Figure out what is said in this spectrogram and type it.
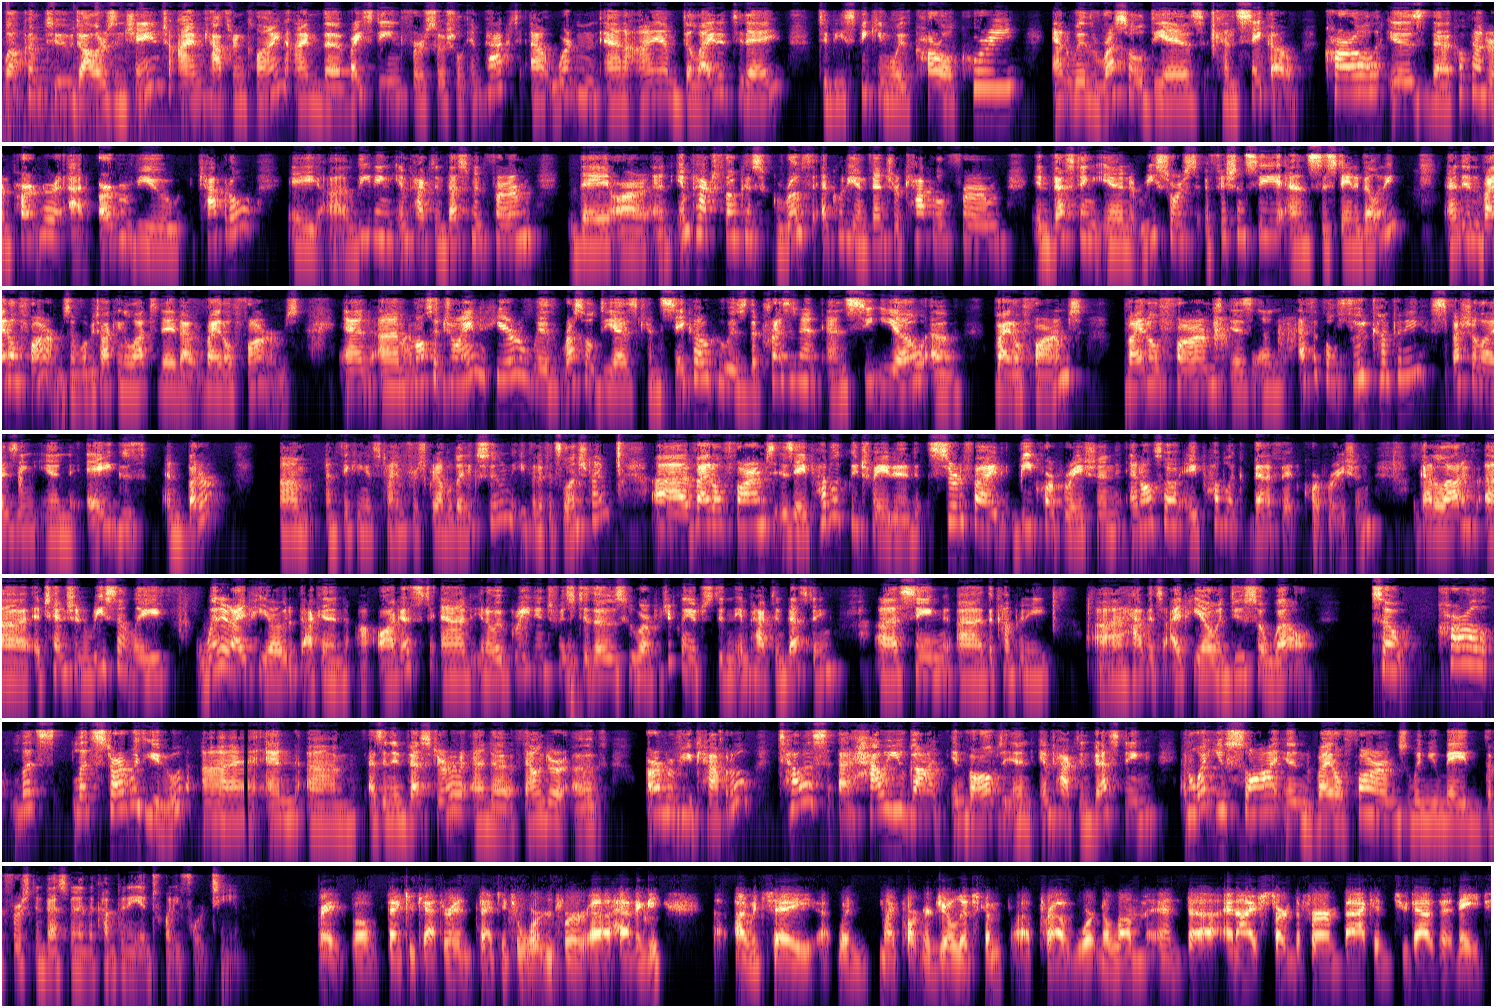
Welcome to Dollars and Change. I'm Katherine Klein. I'm the Vice Dean for Social Impact at Wharton, and I am delighted today to be speaking with Carl Khoury and with Russell Diez Canseco. Carl is the co founder and partner at Arborview Capital, a uh, leading impact investment firm. They are an impact focused growth equity and venture capital firm investing in resource efficiency and sustainability and in vital farms. And we'll be talking a lot today about vital farms. And um, I'm also joined here with Russell Diez Canseco, who is the president and CEO of Vital Farms. Vital Farms is an ethical food company specializing in eggs and butter. Um, I'm thinking it's time for scrambled eggs soon, even if it's lunchtime. Uh, Vital Farms is a publicly traded, certified B corporation and also a public benefit corporation. Got a lot of uh, attention recently when it IPO'd back in uh, August, and you know of great interest to those who are particularly interested in impact investing, uh, seeing uh, the company uh, have its IPO and do so well. So Carl, let's let's start with you. Uh, and um, as an investor and a founder of Arborview Capital, tell us uh, how you got involved in impact investing and what you saw in Vital Farms when you made the first investment in the company in 2014. Great. Well, thank you, Katherine, and thank you to Wharton for uh, having me. I would say uh, when my partner Joe Lipscomb, a proud Wharton alum, and uh, and I started the firm back in 2008,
